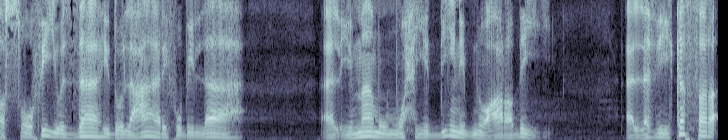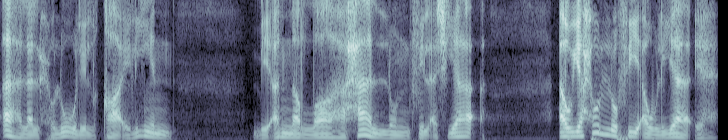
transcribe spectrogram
الصوفي الزاهد العارف بالله الإمام محي الدين بن عربي الذي كفر أهل الحلول القائلين بأن الله حال في الأشياء أو يحل في أوليائه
